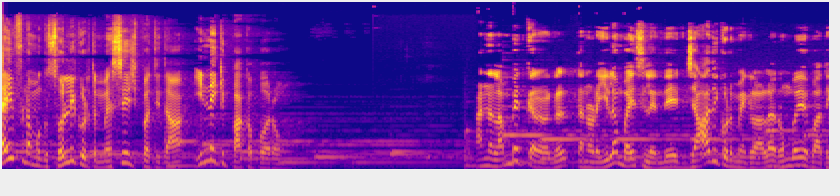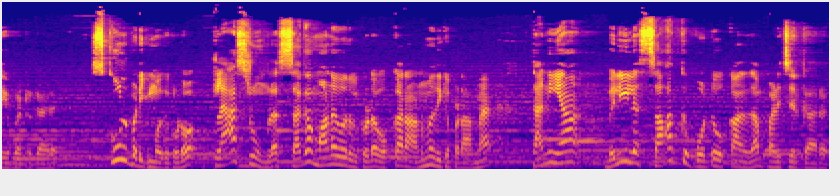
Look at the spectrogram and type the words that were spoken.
லைஃப் நமக்கு சொல்லி கொடுத்த மெசேஜ் பற்றி தான் இன்னைக்கு பார்க்க போகிறோம் அண்ணல் அம்பேத்கர் அவர்கள் தன்னோட இளம் வயசுலேருந்தே ஜாதி கொடுமைகளால் ரொம்பவே பாதிக்கப்பட்டிருக்காரு. ஸ்கூல் படிக்கும்போது கூட கிளாஸ் ரூமில் சக மாணவர்கள் கூட உட்கார அனுமதிக்கப்படாமல் தனியாக வெளியில் சாக்கு போட்டு உட்காந்து தான் படிச்சிருக்காரு.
